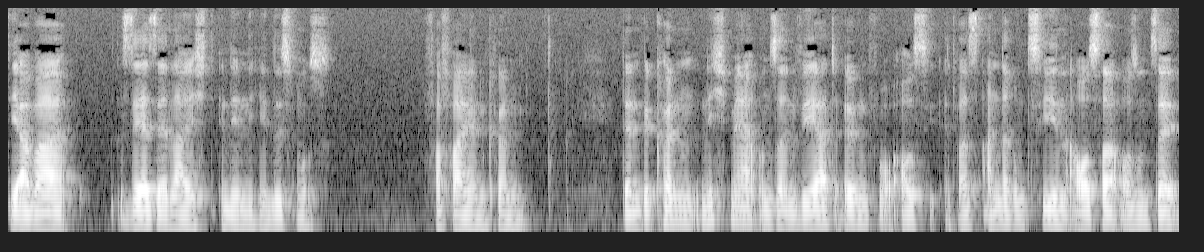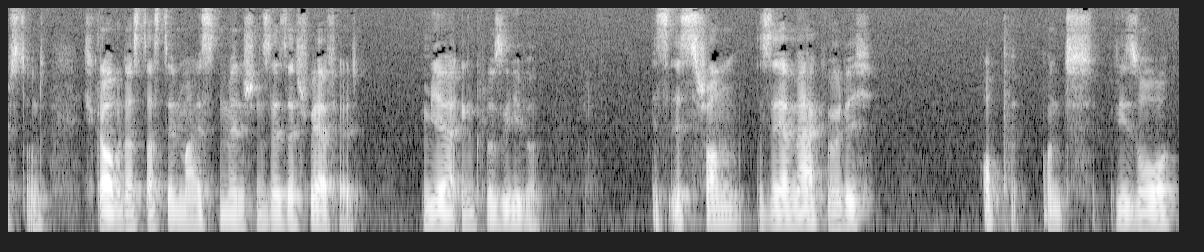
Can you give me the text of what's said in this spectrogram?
die aber sehr, sehr leicht in den Nihilismus verfallen können. Denn wir können nicht mehr unseren Wert irgendwo aus etwas anderem ziehen, außer aus uns selbst. Und ich glaube, dass das den meisten Menschen sehr, sehr schwer fällt. Mir inklusive. Es ist schon sehr merkwürdig, ob und wieso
